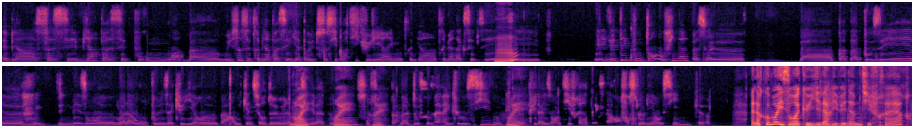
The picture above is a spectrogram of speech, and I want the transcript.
Eh bien, ça s'est bien passé pour moi. Bah oui, ça s'est très bien passé. Il n'y a pas eu de soucis particuliers. hein. Ils m'ont très bien, très bien accepté. Et, et ils étaient contents au final parce que bah, papa posé euh, d'une maison euh, voilà, où on peut les accueillir euh, bah, un week-end sur deux, la moitié Ouais, des vacances. ouais, on fait ouais. pas mal de choses avec eux aussi. Donc, Ouais. euh, puis là, ils ont un petit frère, donc ça renforce le lien aussi. Donc, euh, Alors comment ils ont accueilli l'arrivée d'un petit frère?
